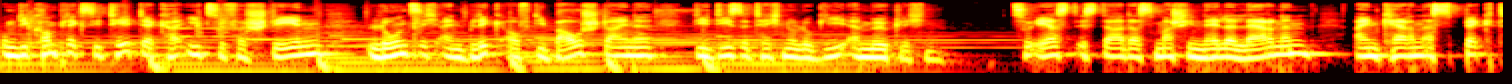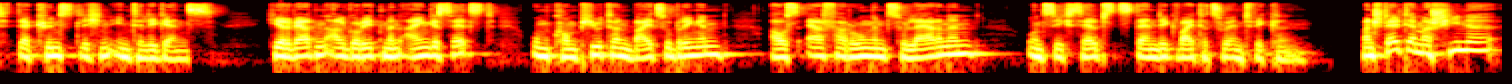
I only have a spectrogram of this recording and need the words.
Um die Komplexität der KI zu verstehen, lohnt sich ein Blick auf die Bausteine, die diese Technologie ermöglichen. Zuerst ist da das maschinelle Lernen, ein Kernaspekt der künstlichen Intelligenz. Hier werden Algorithmen eingesetzt, um Computern beizubringen, aus Erfahrungen zu lernen und sich selbstständig weiterzuentwickeln. Man stellt der Maschine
